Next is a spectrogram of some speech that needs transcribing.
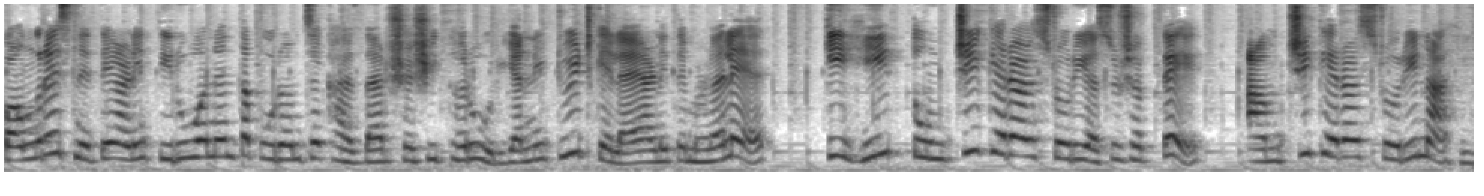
काँग्रेस नेते आणि तिरुवनंतपुरमचे खासदार शशी थरूर यांनी ट्विट केलाय आणि ते म्हणाले आहेत की ही तुमची केरळ स्टोरी असू शकते आमची केरळ स्टोरी नाही.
